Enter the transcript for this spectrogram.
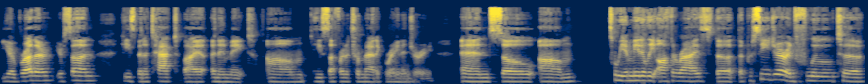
your brother, your son. He's been attacked by an inmate. um, he suffered a traumatic brain injury. And so um, we immediately authorized the, the procedure and flew to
